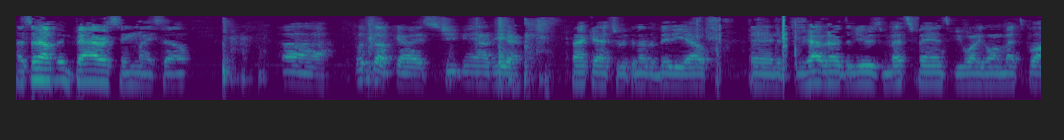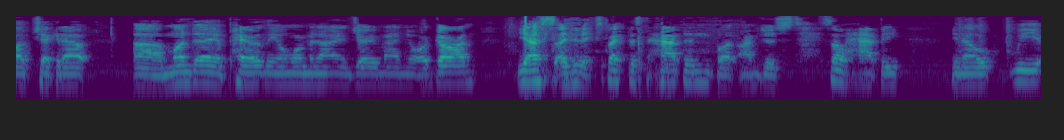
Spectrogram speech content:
that's enough embarrassing myself. Uh, what's up guys? Cheat me out here. Back at you with another video. And if you haven't heard the news, Mets fans, if you want to go on Mets blog, check it out. Uh, Monday, apparently Omar Minaya and Jerry Manuel are gone. Yes, I did expect this to happen, but I'm just so happy. You know, we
